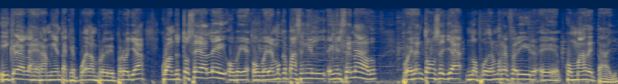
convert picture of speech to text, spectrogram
y crear las herramientas que puedan prohibir. Pero ya cuando esto sea ley o, veremos que pasa en el, en el Senado, pues entonces ya nos podremos referir eh, con más detalle.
